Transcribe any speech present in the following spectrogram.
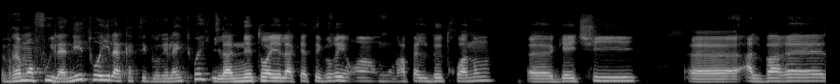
vraiment fou. Il a nettoyé la catégorie lightweight. Il a nettoyé la catégorie. On, rappelle deux, trois noms euh, Gaethje, euh, Alvarez,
